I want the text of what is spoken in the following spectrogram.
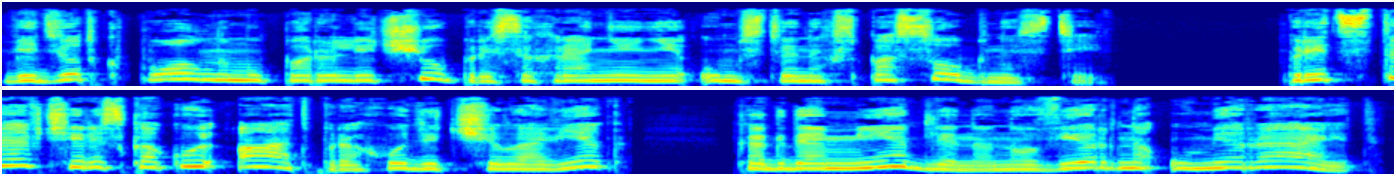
ведет к полному параличу при сохранении умственных способностей. Представь, через какой ад проходит человек, когда медленно, но верно умирает.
